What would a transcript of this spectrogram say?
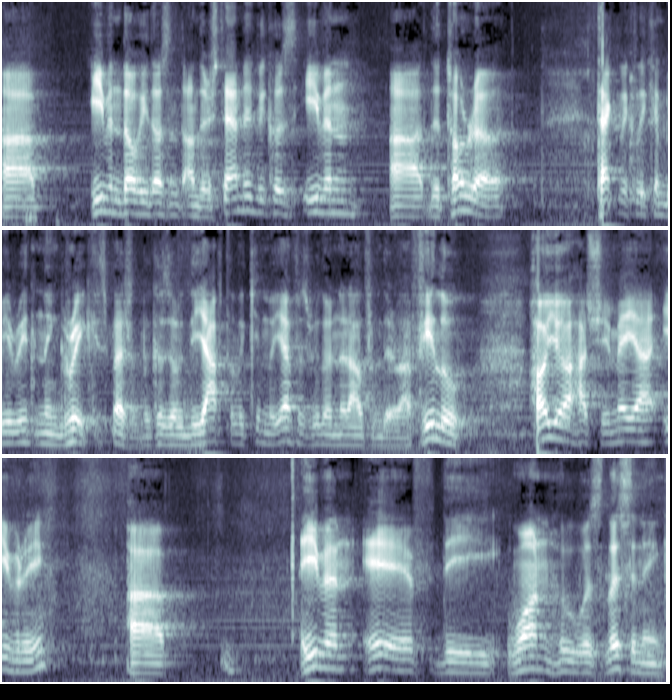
uh, even though he doesn't understand it, because even uh, the Torah technically can be written in Greek, especially because of the Yaftalikim Yefes, we learned it out from there. Afilu Hoya Hashimeya Ivri. Uh, even if the one who was listening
